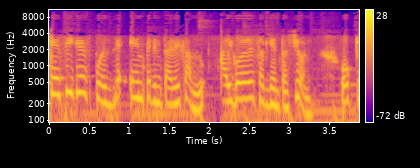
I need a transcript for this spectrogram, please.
¿Qué sigue después de enfrentar el cambio? Algo de desorientación. Ok,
